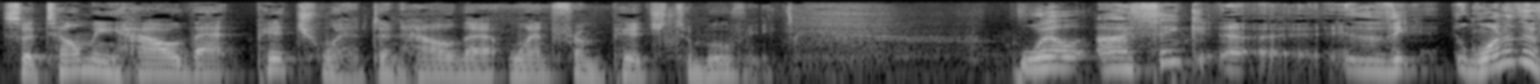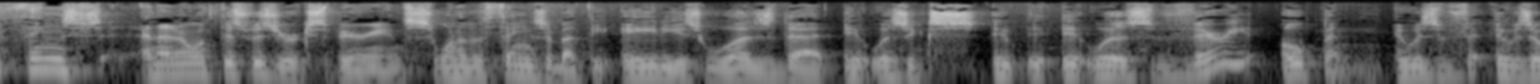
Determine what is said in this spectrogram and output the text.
so tell me how that pitch went and how that went from pitch to movie. Well, I think uh, the one of the things, and I don't know if this was your experience. One of the things about the '80s was that it was ex- it, it was very open. It was it was a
